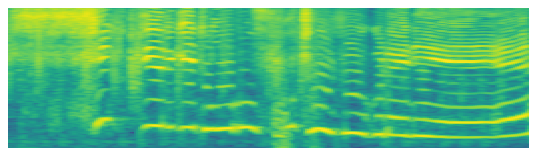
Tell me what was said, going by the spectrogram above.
Siktir git orospu çocuğu Granny.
